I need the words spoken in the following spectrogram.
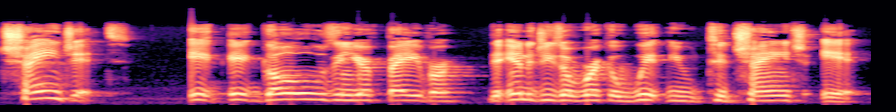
change it. It, it goes in your favor. The energies are working with you to change it.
